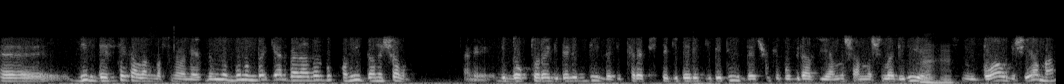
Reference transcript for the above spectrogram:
e, bir destek alınmasını öneririm ve bunun da gel beraber bu konuyu danışalım. Hani bir doktora gidelim değil de bir terapiste gidelim gibi değil de çünkü bu biraz yanlış anlaşılabiliyor. Hı hı. Şimdi Doğal bir şey ama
